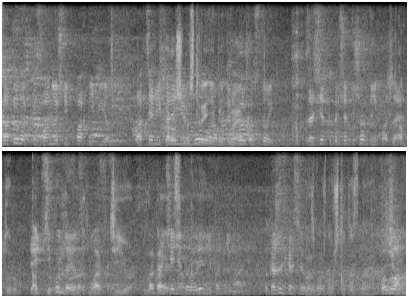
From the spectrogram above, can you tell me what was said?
Затылок, позвоночник, пах не бьем. Локтями коленями в голову работаем только в стойке. За сетку перчатки шорты не хватает. Абдуру- 30 секунд дается в. Диор. По окончании этого времени поднимаем. Покажите красиво. Возможно, он что-то знает. По углам.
